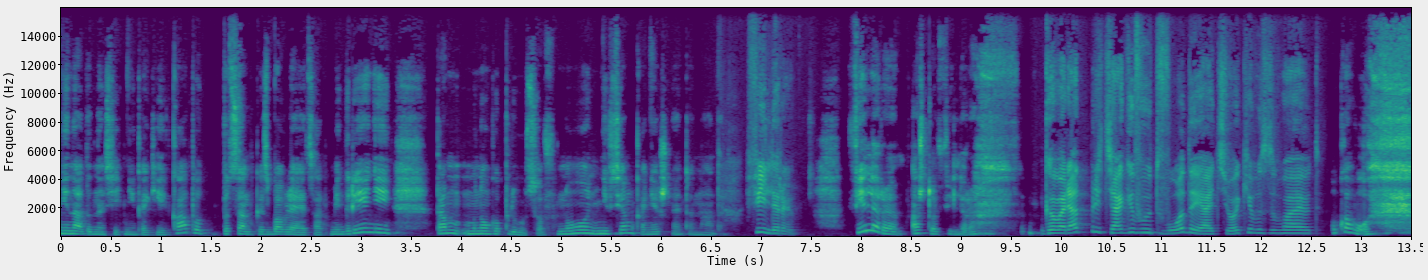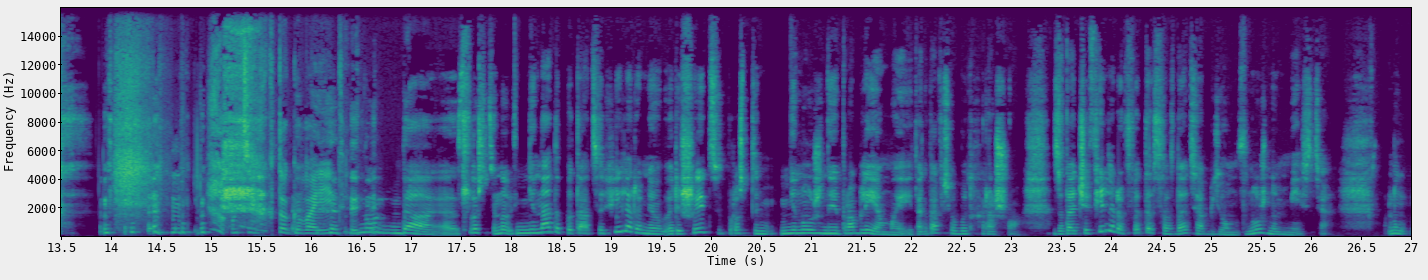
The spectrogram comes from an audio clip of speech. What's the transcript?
Не надо носить никакие капы, пациентка избавляется от мигрений, там много плюсов. Но не всем, конечно, это надо. Филлеры. Филлеры? А что филлеры? Говорят, притягивают воды и отеки вызывают. У кого? У тех, кто говорит. Ну да, слушайте, ну не надо пытаться филлерами решить просто ненужные проблемы, и тогда все будет хорошо. Задача филлеров это создать объем в нужном месте. Ну,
